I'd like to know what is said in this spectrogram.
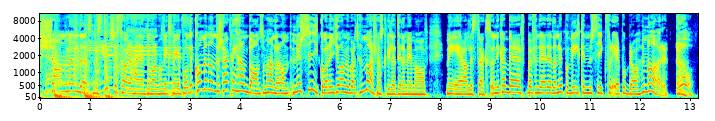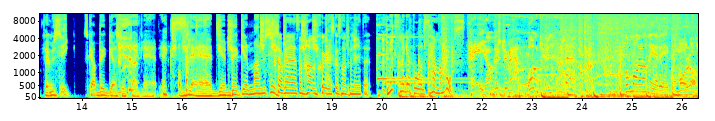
Sean Mendes med Stitches hör det här egentligen morgon på Mix Megapol. Det kom en undersökning häromdagen som handlar om musik och vad den gör med vårt humör som jag skulle vilja dela med mig av med er alldeles strax. Och ni kan börja, börja fundera redan nu på vilken musik får er på bra humör. Ja, för musik ska byggas utav glädje. Exakt. Och glädje bygger man musik. Klockan är nästan halv sju och ska snart få nyheter. Mix Megapols hemma hos. Hej, Anders Timell! God morgon Erik. God morgon.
